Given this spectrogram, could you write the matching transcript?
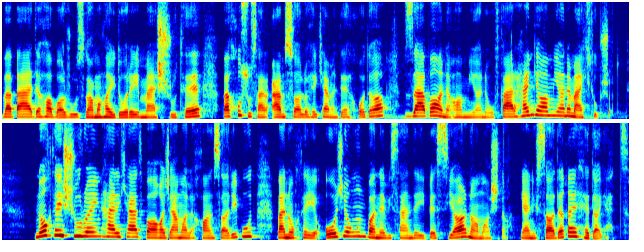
و بعدها با روزنامه های دوره مشروطه و خصوصا امثال و حکم ده خدا زبان آمیانه و فرهنگ آمیانه مکتوب شد. نقطه شروع این حرکت با آقا جمال خانساری بود و نقطه اوج اون با نویسنده بسیار ناماشنا یعنی صادق هدایت.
